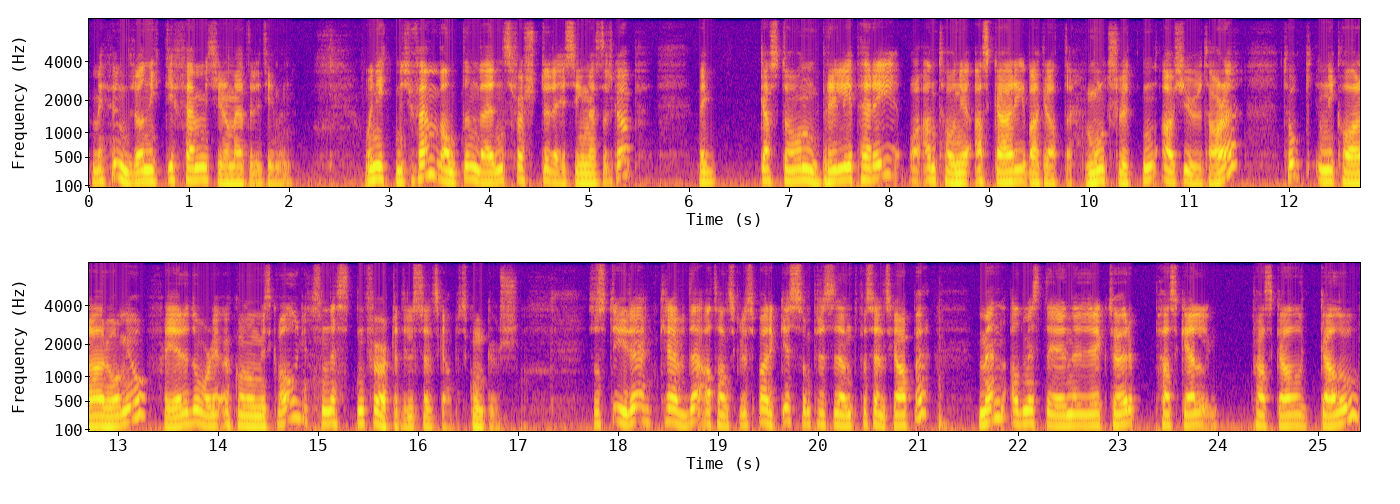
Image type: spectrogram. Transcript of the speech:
med 195 km i timen. Og i 1925 vant den verdens første racingmesterskap med Gaston Brilli-Perry og Antonio Ascari bak rattet. Mot slutten av 20-tallet tok Nicola Romeo flere dårlige økonomiske valg som nesten førte til selskapets konkurs. Så styret krevde at han skulle sparkes som president for selskapet, men administrerende direktør Pascal, Pascal Gallo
